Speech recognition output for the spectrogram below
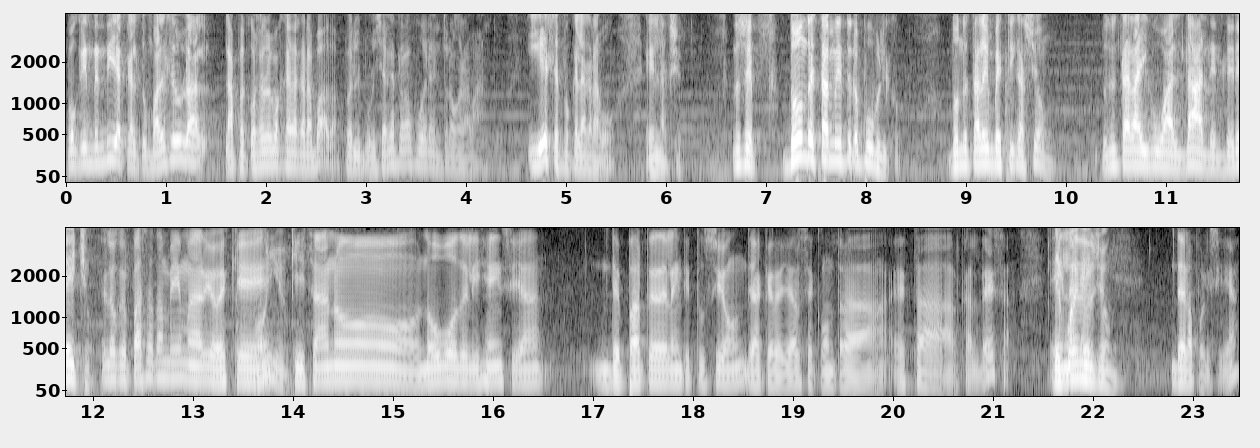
Porque entendía que al tumbar el celular, la pecosada no iba a quedar grabada, pero el policía que estaba afuera entró grabando. Y ese fue que la grabó en la acción. Entonces, ¿dónde está el Ministerio Público? ¿Dónde está la investigación? ¿Dónde está la igualdad del derecho? Lo que pasa también, Mario, es que Coño. quizá no, no hubo diligencia de parte de la institución de aquerellarse contra esta alcaldesa. ¿De En cuál institución? De la policía.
